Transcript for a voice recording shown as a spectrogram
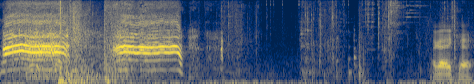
Ah! Ah! I got AK.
